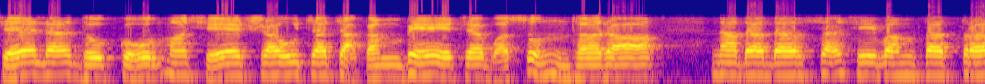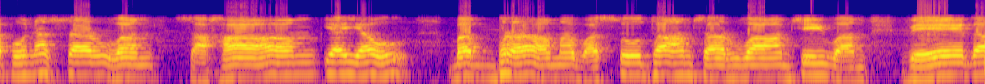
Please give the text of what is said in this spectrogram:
चेलधुकूर्मशेषौ च चकम्बे च वसुन्धरा। न ददर्श शिवं तत्र पुनः सर्वं सहां ययौ। बभ्रामवसुधां सर्वां शिवं वेगाद्गवेषयन्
